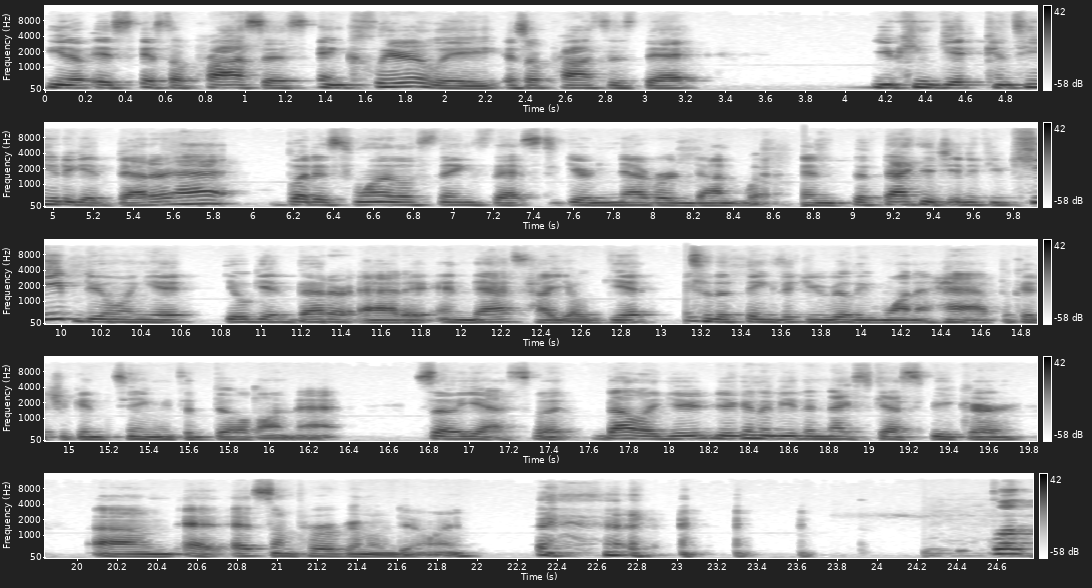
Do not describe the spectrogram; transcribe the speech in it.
you know, it's, it's a process. And clearly it's a process that you can get continue to get better at but it's one of those things that you're never done with. And the fact that, you, and if you keep doing it, you'll get better at it. And that's how you'll get to the things that you really want to have because you're continuing to build on that. So, yes, but Bella, you're, you're going to be the next guest speaker um, at, at some program I'm doing. Well,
